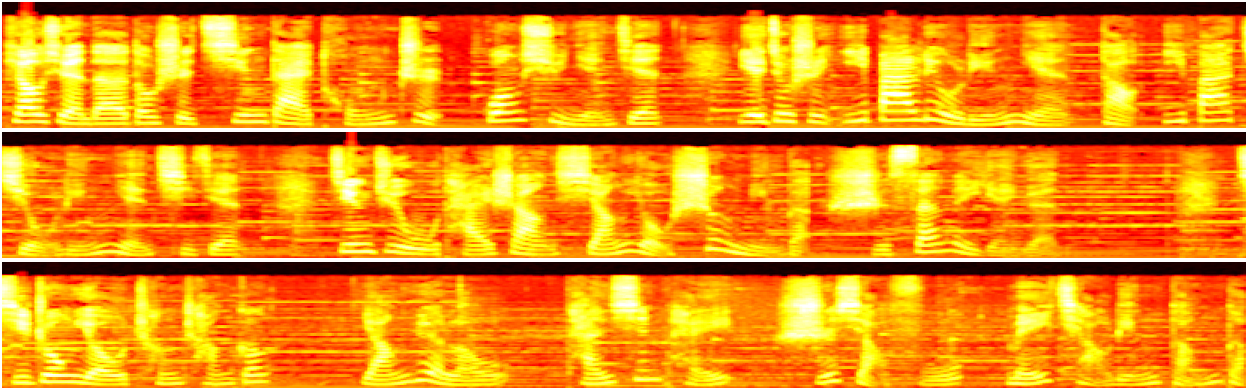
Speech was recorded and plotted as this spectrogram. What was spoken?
挑选的都是清代同治、光绪年间，也就是一八六零年到一八九零年期间，京剧舞台上享有盛名的十三位演员。其中有程长庚、杨月楼、谭鑫培、石小福、梅巧玲等等，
